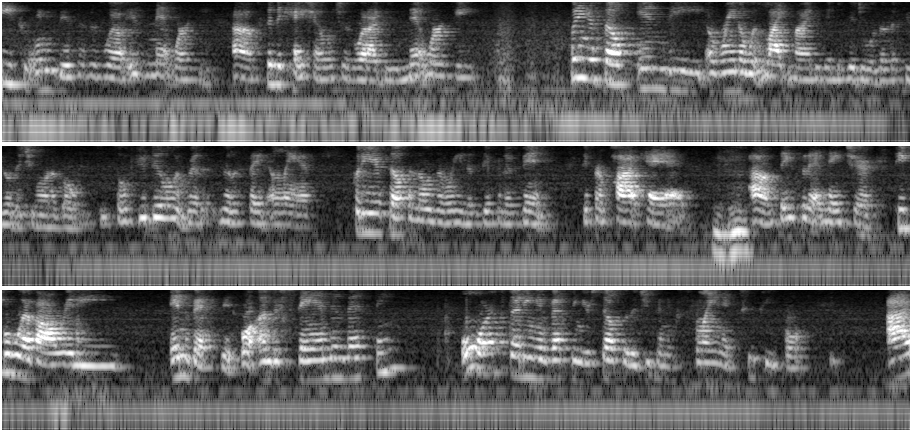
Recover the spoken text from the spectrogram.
key to any business as well is networking um, syndication, which is what I do, networking, putting yourself in the arena with like-minded individuals in the field that you want to go into. So if you're dealing with real, real estate and land, putting yourself in those arenas, different events, different podcasts, mm-hmm. um, things of that nature. People who have already invested or understand investing, or studying investing yourself so that you can explain it to people I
